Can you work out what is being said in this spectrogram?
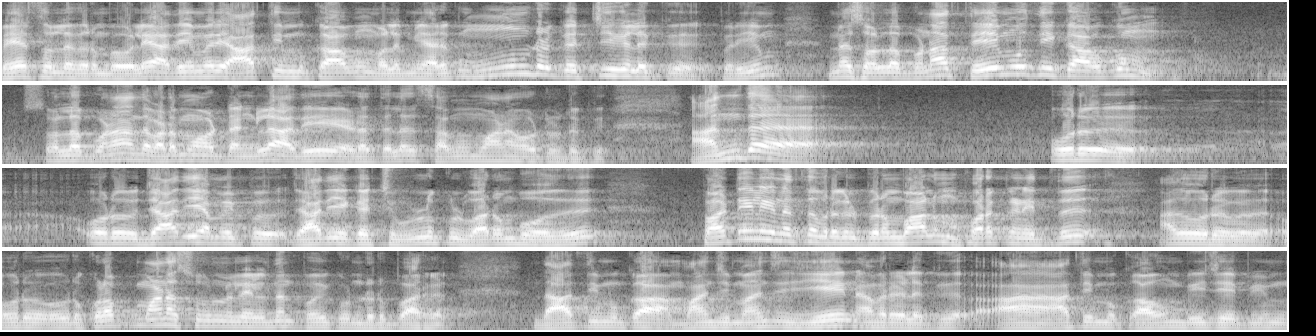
பெயர் சொல்ல விரும்பவில்லை. அதே மாதிரி அதிமுகவும் வலிமையாக இருக்கும். மூன்று கட்சிகளுக்கு பிரியும். என்ன சொல்லப்போனால் தேமுதிகவுக்கும் சொல்லப்போனால் அந்த வட மாவட்டங்களில் அதே இடத்துல சமமான ஹோட்டல் இருக்குது அந்த ஒரு ஒரு ஜாதி அமைப்பு ஜாதிய கட்சி உள்ளுக்குள் வரும்போது பட்டியல் இனத்தவர்கள் பெரும்பாலும் புறக்கணித்து அது ஒரு ஒரு ஒரு குழப்பமான சூழ்நிலையில் தான் போய் கொண்டிருப்பார்கள். இந்த அதிமுக மாஞ்சி மாஞ்சி ஏன் அவர்களுக்கு அதிமுகவும் பிஜேபியும்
